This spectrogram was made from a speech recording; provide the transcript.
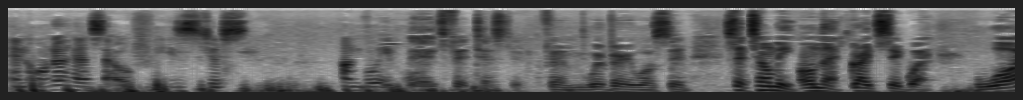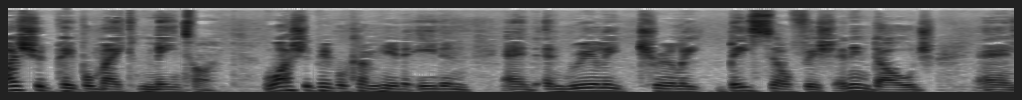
and honour herself is just unbelievable. Yeah, it's fantastic. We're very well said. So tell me on that great segue, why should people make me time? Why should people come here to Eden and, and really, truly be selfish and indulge and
